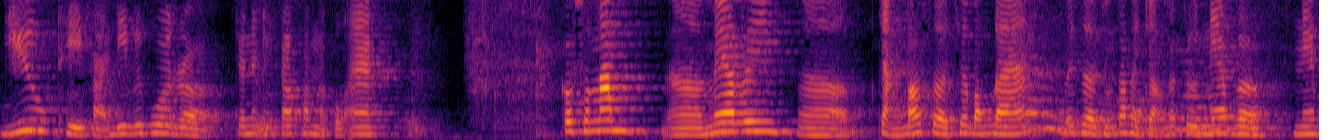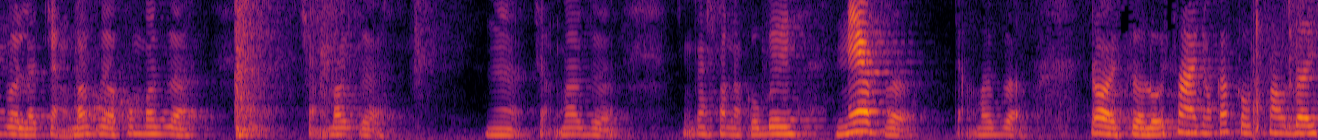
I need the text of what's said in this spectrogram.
you thì phải đi với were cho nên chúng ta khoan vào câu A. Câu số 5 à, Mary à, chẳng bao giờ chơi bóng đá. Bây giờ chúng ta phải chọn cái từ never. Never là chẳng bao giờ không bao giờ. Chẳng bao giờ. À, chẳng bao giờ. Chúng ta khoan là câu B. Never chẳng bao giờ. Rồi sửa lỗi sai trong các câu sau đây.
